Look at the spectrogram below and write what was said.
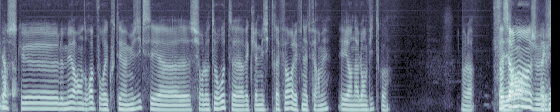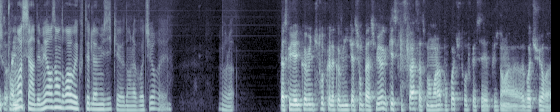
pense ça? que le meilleur endroit pour écouter ma musique, c'est euh, sur l'autoroute euh, avec la musique très fort, les fenêtres fermées et en allant vite, quoi. Voilà. Sincèrement, en- hein, je- je- pour moi, c'est un des meilleurs endroits où écouter de la musique euh, dans la voiture. Et... Voilà. Parce qu'il y a une commune, tu trouves que la communication passe mieux? Qu'est-ce qui se passe à ce moment-là? Pourquoi tu trouves que c'est plus dans la voiture euh?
